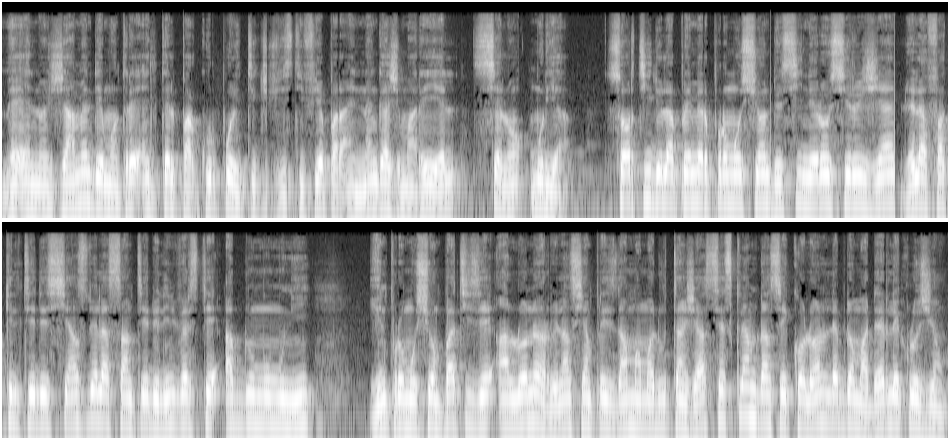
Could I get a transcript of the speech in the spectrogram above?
mais elles n'ont jamais démontré un tel parcours politique justifié par un engagement réel, selon Mouria. Sorti de la première promotion de six neurochirurgiens de la faculté des sciences de la santé de l'université Abdou Moumouni, une promotion baptisée en l'honneur de l'ancien président Mamadou Tanja s'exclame dans ses colonnes l'hebdomadaire L'éclosion,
